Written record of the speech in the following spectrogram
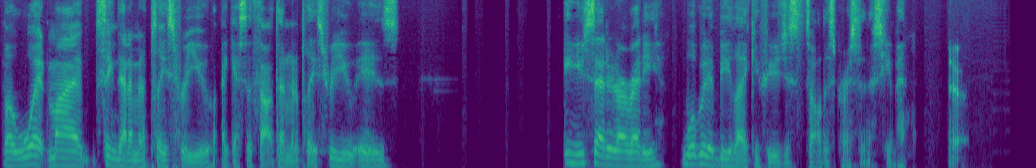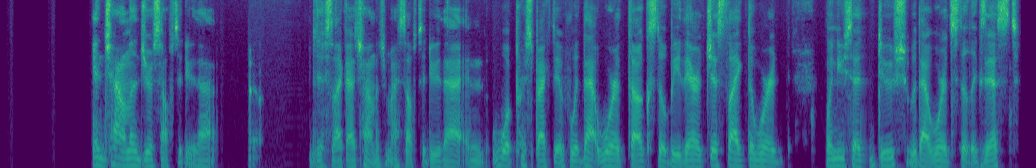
But what my thing that I'm gonna place for you, I guess the thought that I'm gonna place for you is you said it already. What would it be like if you just saw this person as human? Yeah. And challenge yourself to do that. Yeah. Just like I challenge myself to do that. And what perspective would that word thug still be there? Just like the word when you said douche, would that word still exist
